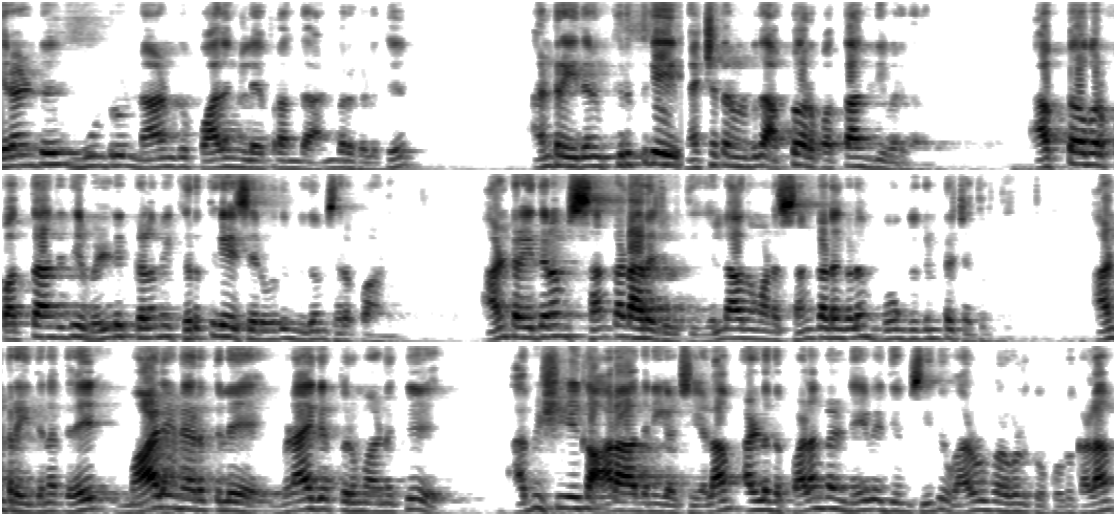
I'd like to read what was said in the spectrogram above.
இரண்டு மூன்று நான்கு பாதங்களில் பிறந்த அன்பர்களுக்கு அன்றைய தினம் கிருத்திகை நட்சத்திரம் என்பது அக்டோபர் பத்தாம் தேதி வருகிறது. அக்டோபர் பத்தாம் தேதி வெள்ளிக்கிழமை கிருத்திகை சேருவது மிகவும் சிறப்பானது. அன்றைய தினம் சங்கடார சதுர்த்தி எல்லா விதமான சங்கடங்களும் போக்குகின்ற சதுர்த்தி. அன்றைய தினத்திலே மாலை நேரத்திலே விநாயகர் பெருமானுக்கு அபிஷேக ஆராதனைகள் செய்யலாம் அல்லது பழங்கள் நைவேத்தியம் செய்து வருபவர்களுக்கு கொடுக்கலாம்.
